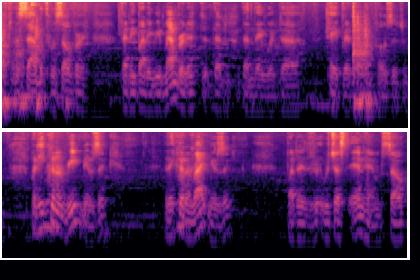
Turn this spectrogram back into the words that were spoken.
after the Sabbath was over, if anybody remembered it, then then they would uh, tape it and compose it. But he couldn't read music, and he couldn't write music, but it, it was just in him. So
